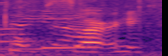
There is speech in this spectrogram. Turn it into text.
Sorry.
